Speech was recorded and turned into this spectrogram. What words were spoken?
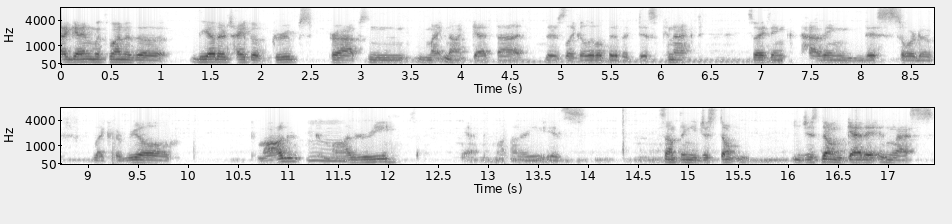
again with one of the the other type of groups perhaps you might not get that there's like a little bit of a disconnect. So i think having this sort of like a real commod- Mm. camaraderie yeah camaraderie is something you just don't you just don't get it unless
